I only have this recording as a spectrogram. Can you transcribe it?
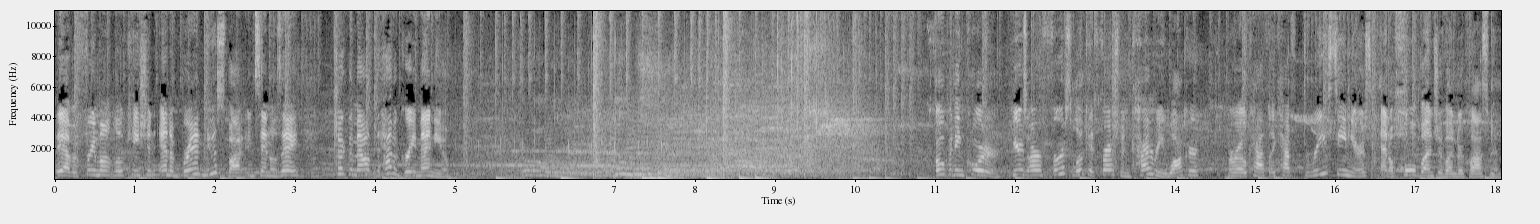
They have a Fremont location and a brand new spot in San Jose. Check them out, they have a great menu. Opening quarter. Here's our first look at freshman Kyree Walker. Moreau Catholic have three seniors and a whole bunch of underclassmen.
